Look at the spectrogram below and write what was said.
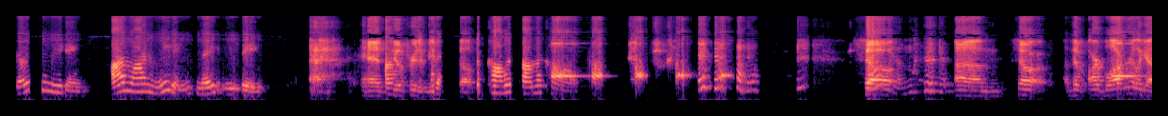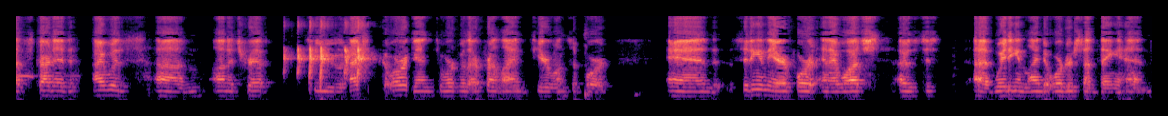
GoToMeeting, online meetings made easy. And feel free to mute yourself. Call us on the call. so, um, so the, our blog really got started. I was um, on a trip to actually to Oregon to work with our frontline Tier 1 support. And sitting in the airport, and I watched, I was just uh, waiting in line to order something, and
